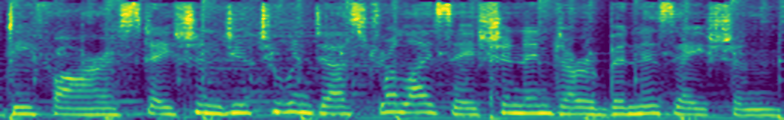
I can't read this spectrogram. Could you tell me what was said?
Deforestation due to industrialization and urbanization.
